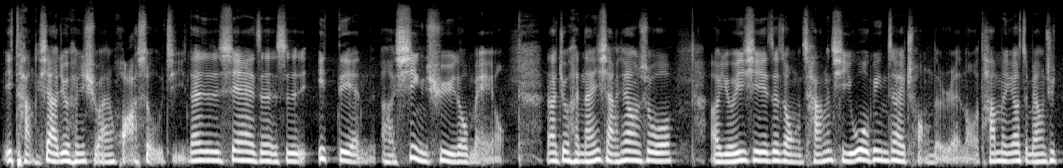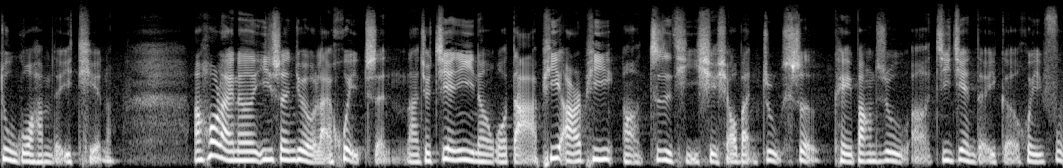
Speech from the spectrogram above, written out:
一躺下就很喜欢滑手机，但是现在真的是一点啊、呃、兴趣都没有，那就很难想象说啊、呃、有一些这种长期卧病在床的人哦，他们要怎么样去度过他们的一天呢？然后后来呢，医生就有来会诊，那就建议呢，我打 PRP 啊，自体血小板注射，可以帮助啊肌腱的一个恢复。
